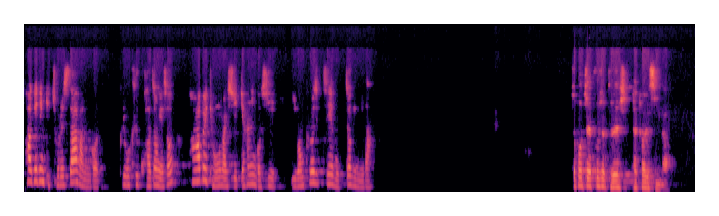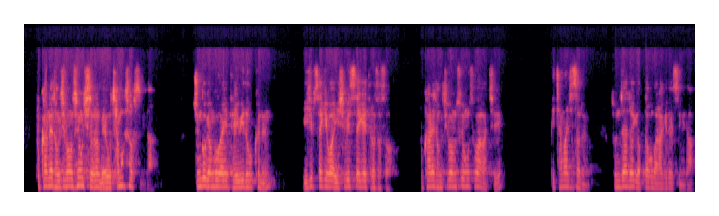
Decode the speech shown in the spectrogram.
파괴된 기초를 쌓아가는 것, 그리고 그 과정에서 화합을 경험할 수 있게 하는 것이 이번 프로젝트의 목적입니다. 첫 번째 프로젝트를 시- 발표하겠습니다. 북한의 정치범 수용시설은 매우 참혹스럽습니다. 중국 연구가인 데이비드 호크는 20세기와 21세기에 들어서서 북한의 정치범 수용소와 같이 비참한 시설은 존재한 적이 없다고 말하기도 했습니다.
